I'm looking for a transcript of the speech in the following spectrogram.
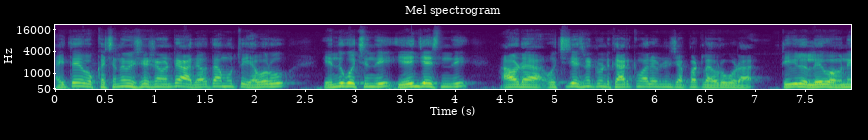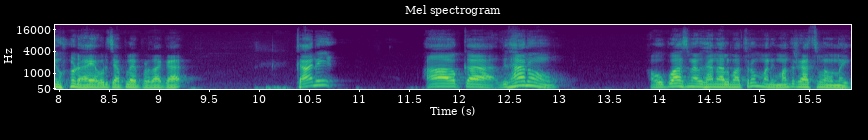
అయితే ఒక చిన్న విశేషం అంటే ఆ దేవతామూర్తి ఎవరు? ఎందుకు వచ్చింది ఏం చేసింది? ఆవిడ వచ్చి చేసినటువంటి కార్యక్రమాలు ఏమిటని చెప్పట్లే ఎవరు కూడా. టీవీలో లేవు అవన్నీ కూడా ఎవరు చెప్పలేదు ఇప్పటిదాకా. కానీ ఆ యొక్క విధానం ఆ ఉపాసన విధానాలు మాత్రం మనకి మంత్రశాస్త్రంలో ఉన్నాయి.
